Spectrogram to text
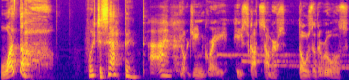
what the? What just happened? I'm. You're Jean Grey. He's Scott Summers. Those are the rules.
